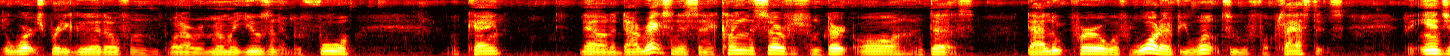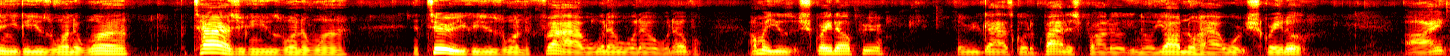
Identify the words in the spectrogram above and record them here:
it works pretty good though, from what I remember using it before. Okay. Now the direction is saying clean the surface from dirt, oil, and dust. Dilute Perl with water if you want to for plastics. For engine, you can use one to one. For tires, you can use one to one. Interior, you can use one to five or whatever, whatever, whatever. I'm gonna use it straight up here. So you guys go to buy this product, you know, y'all know how it works straight up. Alright.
